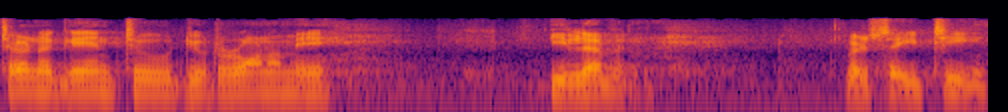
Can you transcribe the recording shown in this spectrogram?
Turn again to Deuteronomy 11, verse 18.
